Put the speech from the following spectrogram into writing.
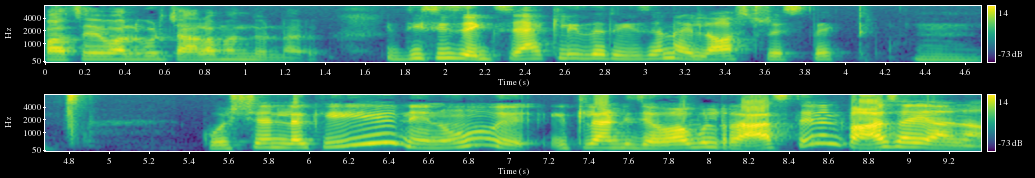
పాస్ అయ్యే వాళ్ళు కూడా చాలా మంది ఉన్నారు. This is exactly the reason I lost respect. క్వశ్చన్లకి నేను ఇట్లాంటి జవాబులు రాస్తే నేను పాస్ అయ్యానా?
